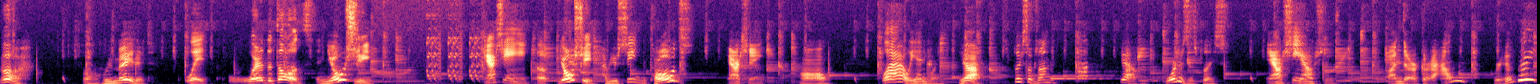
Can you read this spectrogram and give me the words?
Ugh. Oh, we made it. Wait, where are the toads? And Yoshi? Yoshi. Uh, Yoshi, have you seen the toads? Yoshi. Oh. Wow, anyway. Yeah. This place looks un... Yeah, what is this place? Yoshi, Yoshi. Underground? Really?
